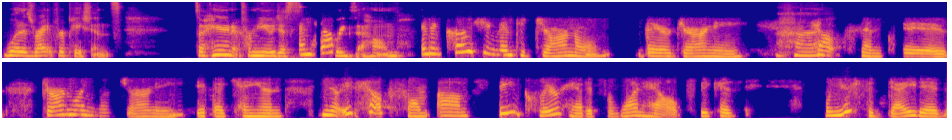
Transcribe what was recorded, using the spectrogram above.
what is right for patients. So hearing it from you just brings it home. And encouraging them to journal their journey uh-huh. helps them to journaling their journey if they can. You know, it helps them. Um, being clear headed for one helps because when you're sedated,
